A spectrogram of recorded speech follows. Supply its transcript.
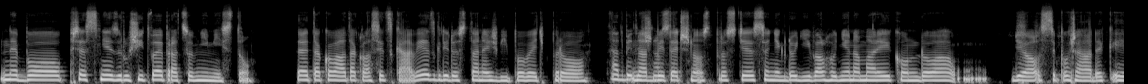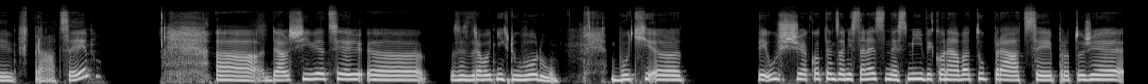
Nebo přesně zruší tvoje pracovní místo. To je taková ta klasická věc, kdy dostaneš výpověď pro nadbytečnost. nadbytečnost. Prostě se někdo díval hodně na Marie Kondo a dělal si pořádek i v práci. A další věc je uh, ze zdravotních důvodů. Buď uh, ty už jako ten zaměstnanec nesmí vykonávat tu práci, protože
